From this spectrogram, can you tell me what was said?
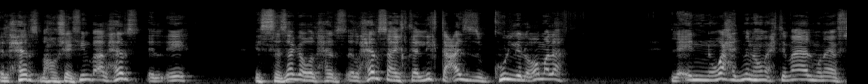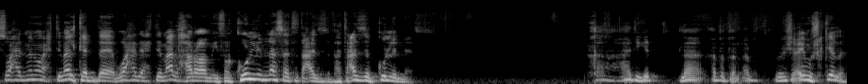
الحرص ما هو شايفين بقى الحرص الإيه؟ السذاجة والحرص. الحرص هيخليك تعذب كل العملاء لأن واحد منهم احتمال منافس واحد منهم احتمال كذاب واحد احتمال حرامي فكل الناس هتتعذب هتعذب كل الناس. خلاص عادي جدا. لا ابدا ابدا مفيش أي مشكلة.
